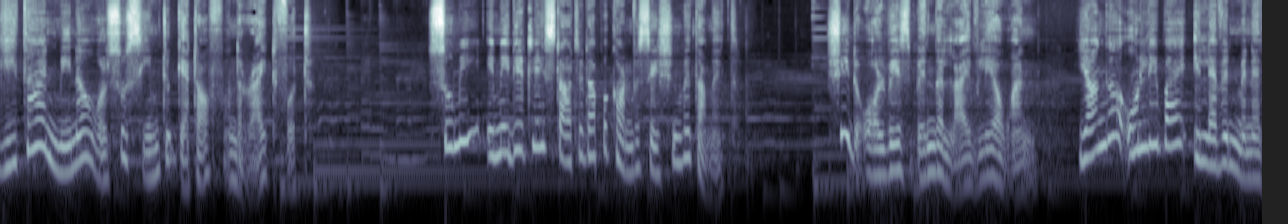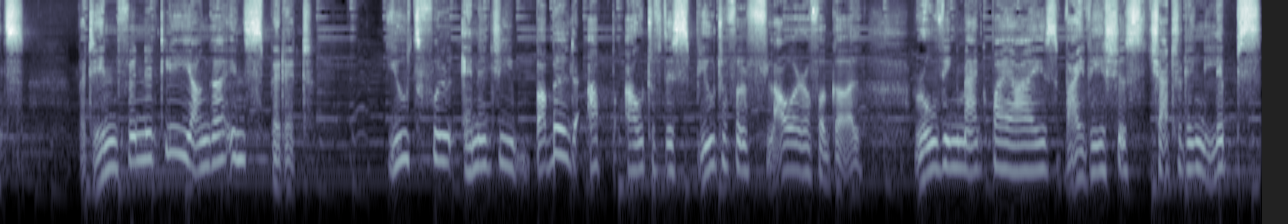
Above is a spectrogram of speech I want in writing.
Geeta and Meena also seemed to get off on the right foot. Sumi immediately started up a conversation with Amit. She'd always been the livelier one, younger only by 11 minutes, but infinitely younger in spirit. Youthful energy bubbled up out of this beautiful flower of a girl, roving magpie eyes, vivacious, chattering lips,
